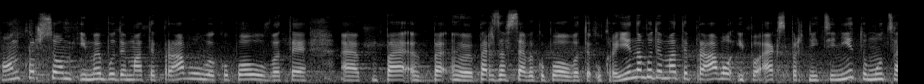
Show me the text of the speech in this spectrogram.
конкурсом, і ми будемо мати право викуповувати е, е, перш за все, викуповувати Україна буде мати право і по експортній ціні. Тому це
